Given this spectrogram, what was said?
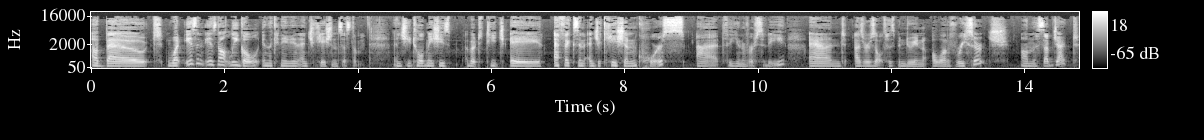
about what is and is not legal in the Canadian education system. And she told me she's about to teach a ethics and education course at the university and as a result has been doing a lot of research on the subject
